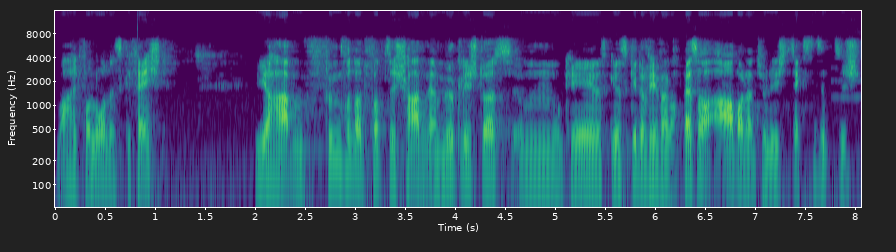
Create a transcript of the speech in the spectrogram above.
War halt verlorenes Gefecht. Wir haben 540 Schaden ermöglicht das. ähm, Okay, das, das geht auf jeden Fall noch besser, aber natürlich 76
